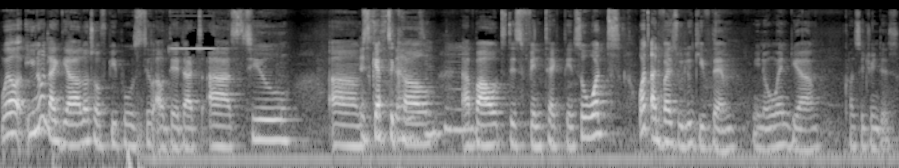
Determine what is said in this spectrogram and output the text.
Well, you know, like there are a lot of people still out there that are still um, skeptical about this fintech thing. So, what what advice will you give them? You know, when they are considering this.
